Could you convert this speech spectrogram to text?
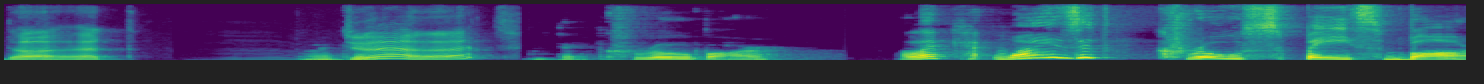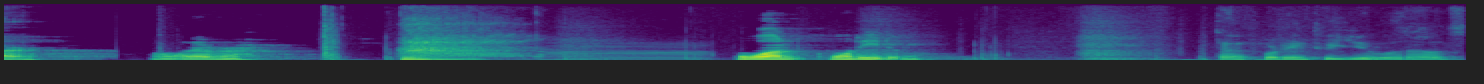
Dirt. Okay. Dirt. Okay, crowbar. I like. Why is it crow space bar? Oh, whatever. One. What are you doing? Teleporting to you. What else?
